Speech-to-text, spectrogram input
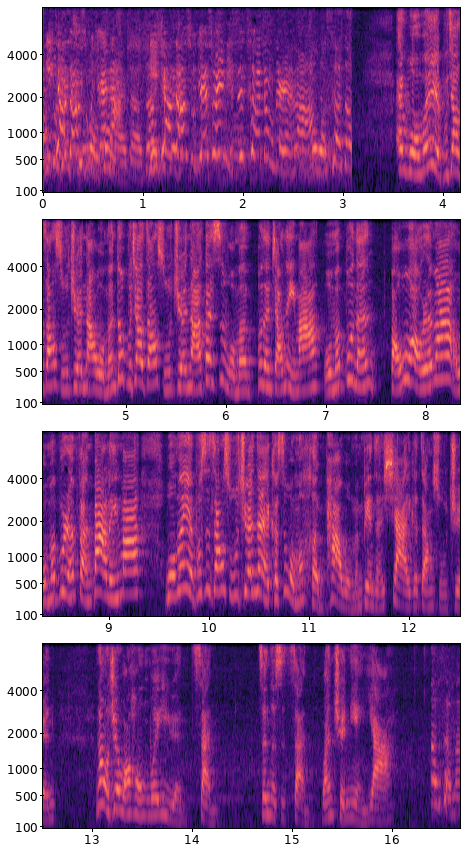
你叫张淑娟来的，你叫张淑娟，所以你是策动的人了。我策动。哎，我们也不叫张淑娟呐，我们都不叫张淑娟呐，但是我们不能讲你吗？我们不能保护好人吗？我们不能反霸凌吗？我们也不是张淑娟哎，可是我们很怕我们变成下一个张淑娟。那我觉得王宏威议员赞，真的是赞，完全碾压。弄什么？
